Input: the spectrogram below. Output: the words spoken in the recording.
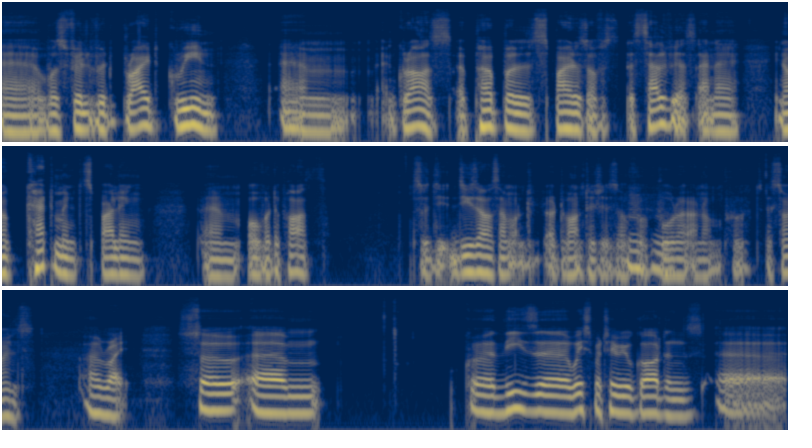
uh, was filled with bright green um, grass, purple spires of salvias, and a you know catmint spiraling um, over the path. So th- these are some advantages of mm-hmm. poorer and improved soils. Uh, right. So um, uh, these uh, waste material gardens, uh,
